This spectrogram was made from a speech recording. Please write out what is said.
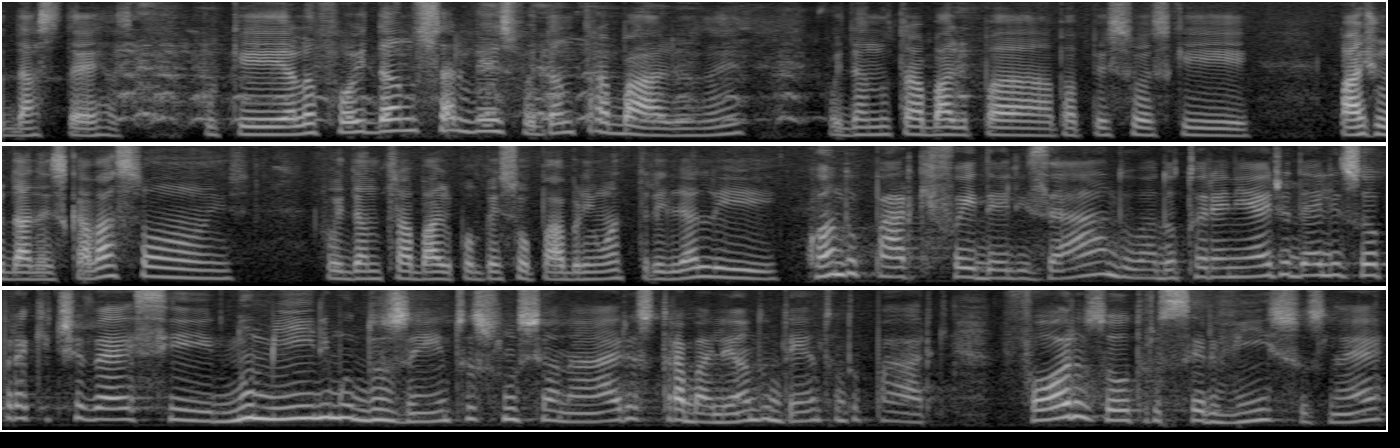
das terras, porque ela foi dando serviço, foi dando trabalho, né? foi dando trabalho para pessoas que para ajudar nas escavações, foi dando trabalho para uma pessoa para abrir uma trilha ali. Quando o parque foi idealizado, a doutora Aniede idealizou para que tivesse, no mínimo, 200 funcionários trabalhando dentro do parque fora os outros serviços né,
